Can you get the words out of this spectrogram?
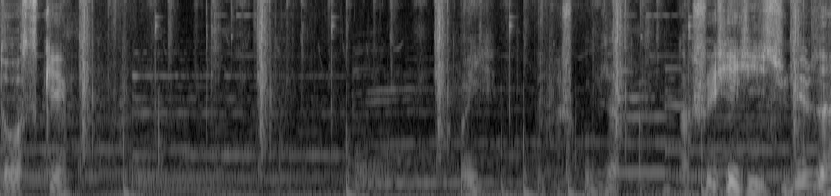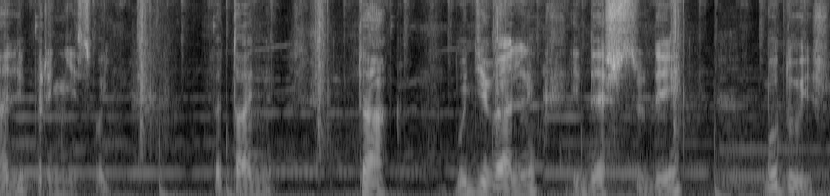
доски. Ой, важко взяти. Нашу я її сюди взагалі приніс ой. Питання. Так, будівельник, ідеш сюди, будуєш.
